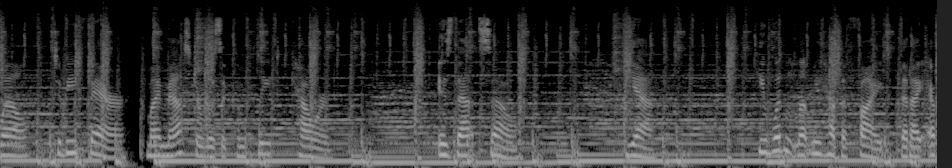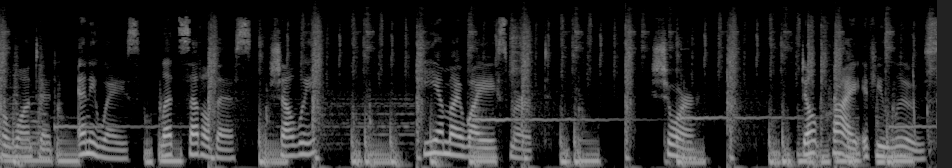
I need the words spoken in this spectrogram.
Well, to be fair, my master was a complete coward. Is that so? Yeah. He wouldn't let me have the fight that I ever wanted, anyways, let's settle this, shall we? EMIYA smirked. Sure. Don't cry if you lose.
